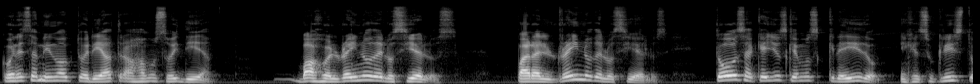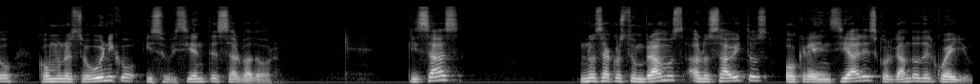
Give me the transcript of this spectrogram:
con esa misma autoridad trabajamos hoy día, bajo el reino de los cielos, para el reino de los cielos. Todos aquellos que hemos creído en Jesucristo como nuestro único y suficiente Salvador. Quizás nos acostumbramos a los hábitos o credenciales colgando del cuello,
